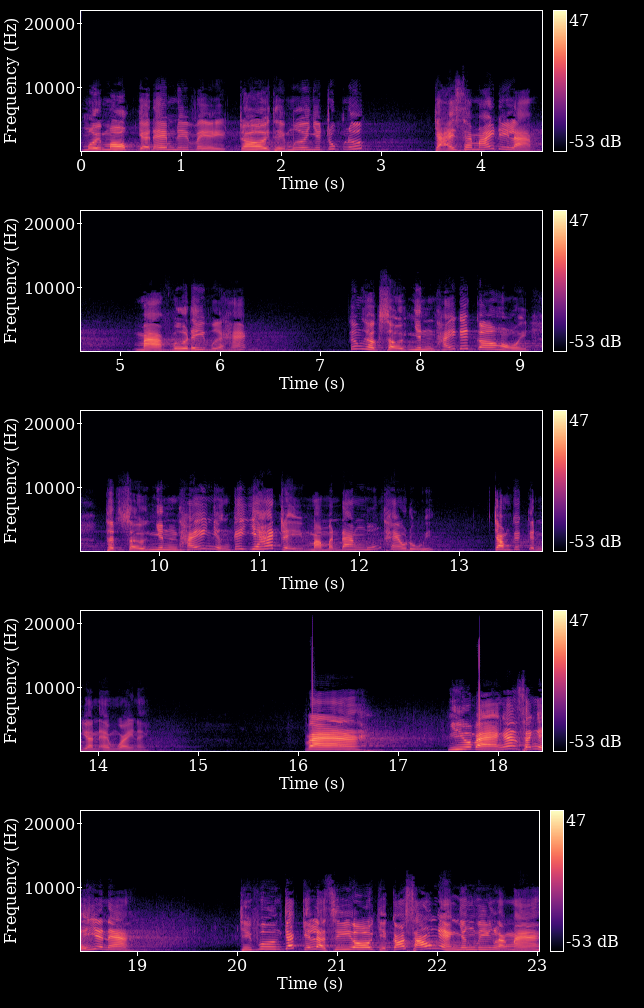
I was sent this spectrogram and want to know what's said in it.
11 giờ đêm đi về trời thì mưa như trút nước. Chạy xe máy đi làm mà vừa đi vừa hát. Phương thực sự nhìn thấy cái cơ hội thực sự nhìn thấy những cái giá trị mà mình đang muốn theo đuổi trong cái kinh doanh em quay này. Và nhiều bạn á, sẽ nghĩ vậy nè chị phương chắc chỉ là ceo chỉ có 6 ngàn nhân viên lận mà.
